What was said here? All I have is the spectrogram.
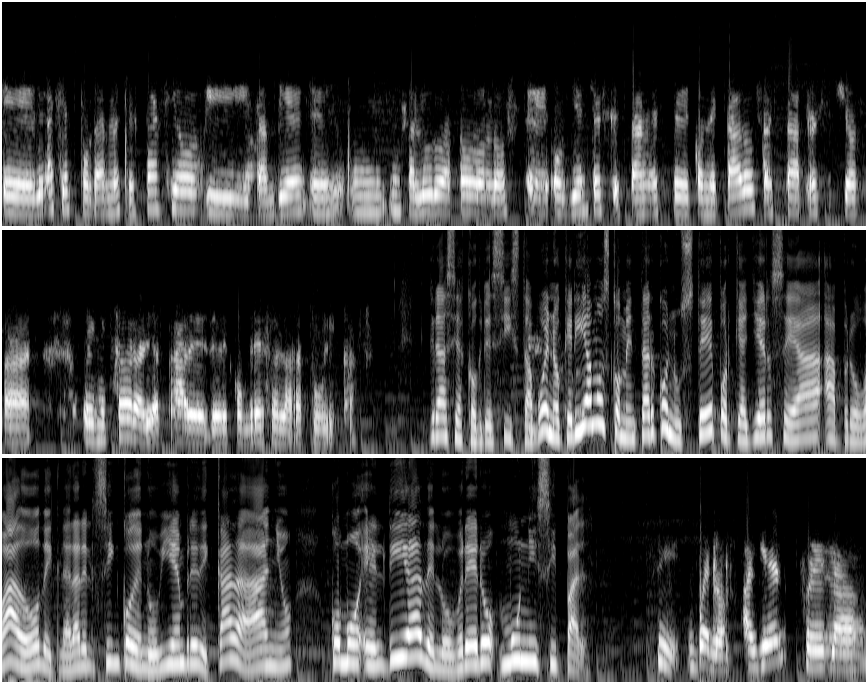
Eh, gracias por darme este espacio y también eh, un, saludo a todos los eh, oyentes que están este, conectados a esta prestigiosa emisora de acá del Congreso de la República. Gracias, congresista. Bueno, queríamos comentar con usted porque ayer se ha aprobado declarar el 5 de noviembre de cada año como el Día del Obrero Municipal. Sí, bueno, ayer fue la,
